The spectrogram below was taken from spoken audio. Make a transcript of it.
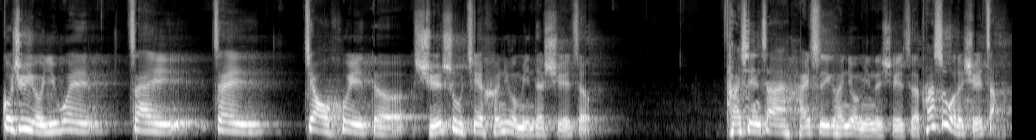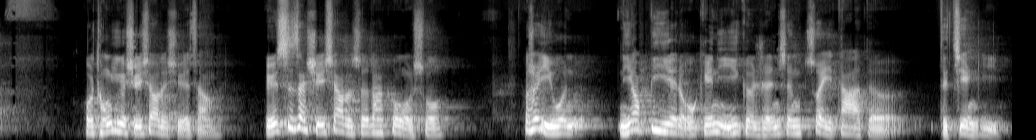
过去有一位在在教会的学术界很有名的学者，他现在还是一个很有名的学者。他是我的学长，我同一个学校的学长。有一次在学校的时候，他跟我说：“他说，以文，你要毕业了，我给你一个人生最大的的建议，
